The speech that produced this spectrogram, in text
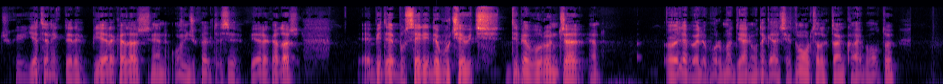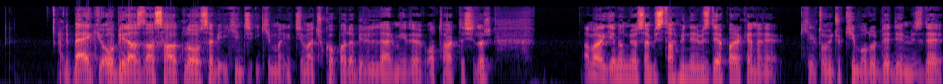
Çünkü yetenekleri bir yere kadar yani oyuncu kalitesi bir yere kadar. E, bir de bu seride Vucevic dibe vurunca yani öyle böyle vurmadı yani o da gerçekten ortalıktan kayboldu. Hani belki o biraz daha sağlıklı olsa bir ikinci iki, ma iki maç koparabilirler miydi? O tartışılır. Ama yanılmıyorsam biz tahminlerimizi de yaparken hani kilit oyuncu kim olur dediğimizde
